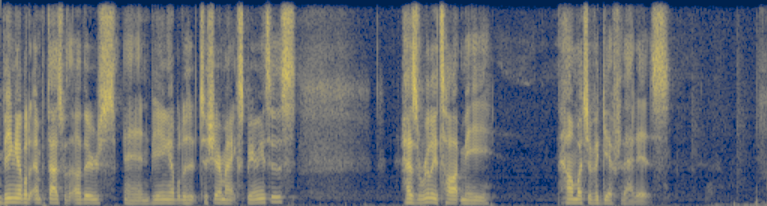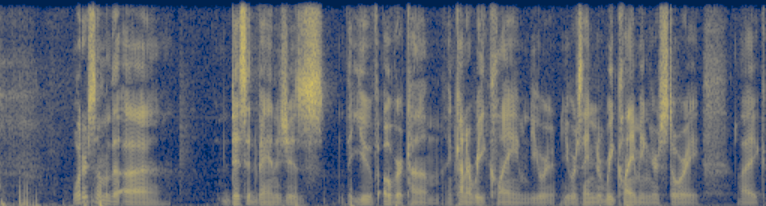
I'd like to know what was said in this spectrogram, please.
being able to empathize with others and being able to, to share my experiences has really taught me how much of a gift that is. What are some of the uh, disadvantages that you've overcome and kind of reclaimed. You were you were saying reclaiming your story. Like,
